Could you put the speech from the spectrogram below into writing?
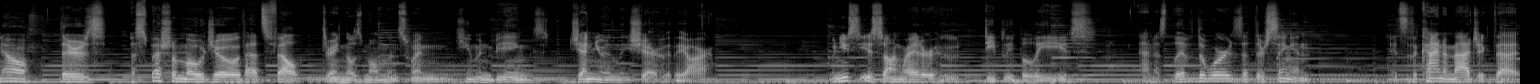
know, there's a special mojo that's felt during those moments when human beings genuinely share who they are. When you see a songwriter who deeply believes and has lived the words that they're singing, it's the kind of magic that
